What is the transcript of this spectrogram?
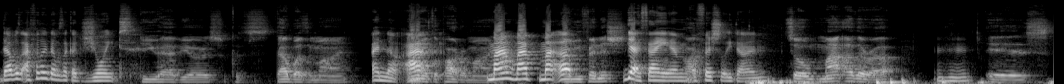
that was I feel like that was like a joint. Do you have yours? Because that wasn't mine. I know I I know a part of mine. my my my up. Are you finished? Yes, I am right. officially done. So my other up mm-hmm. is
